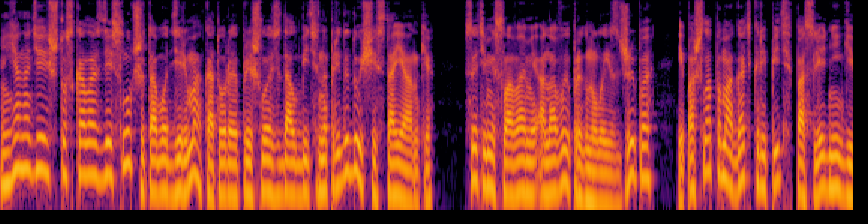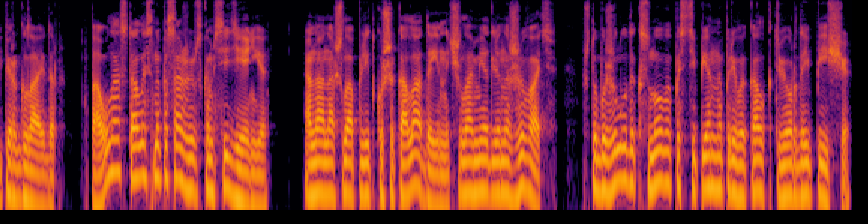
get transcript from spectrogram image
Я надеюсь, что скала здесь лучше того дерьма, которое пришлось долбить на предыдущей стоянке. С этими словами она выпрыгнула из джипа и пошла помогать крепить последний гиперглайдер. Паула осталась на пассажирском сиденье. Она нашла плитку шоколада и начала медленно жевать, чтобы желудок снова постепенно привыкал к твердой пище.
